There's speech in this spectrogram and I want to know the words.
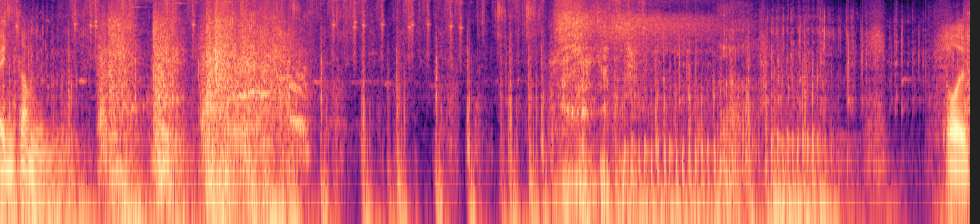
Einsammeln. Toll.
